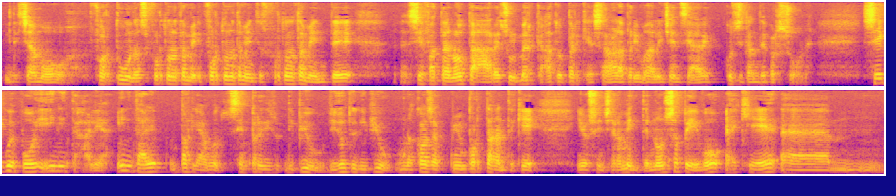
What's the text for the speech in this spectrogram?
diciamo, fortuna, sfortunatamente, fortunatamente, sfortunatamente eh, si è fatta notare sul mercato perché sarà la prima a licenziare così tante persone. Segue poi in Italia. In Italia parliamo sempre di, di più, di tutto e di più. Una cosa più importante che io sinceramente non sapevo è che, ehm,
